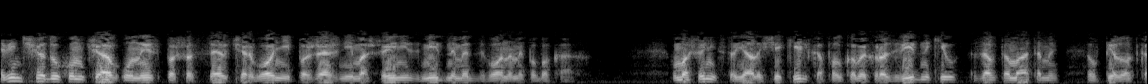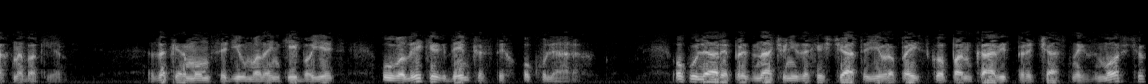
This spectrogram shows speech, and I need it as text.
Він щодуху мчав униз по шосе в червоній пожежній машині з мідними дзвонами по боках. У машині стояли ще кілька полкових розвідників з автоматами в пілотках на бакір. За кермом сидів маленький боєць у великих димчастих окулярах. Окуляри, призначені захищати європейського панка від передчасних зморщок,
